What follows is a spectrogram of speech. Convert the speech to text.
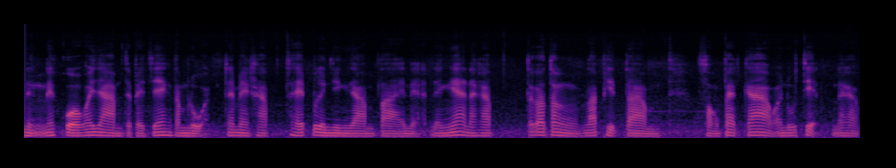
หนึ่งเนี่ยกลัวว่ายามจะไปแจ้งตำรวจใช่ไหมครับ ใช้ปืนยิงยามตายเนี่ยอย่างเงี้ยนะครับก็ต้องรับผิดตาม 289 อนุ 7 นะครับ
